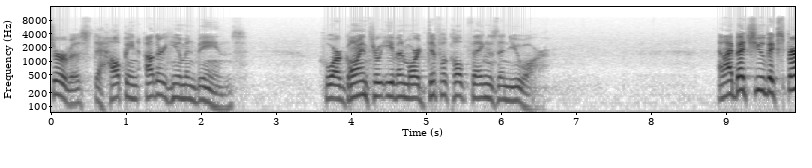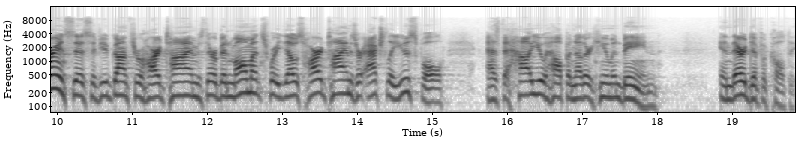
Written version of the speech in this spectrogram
service to helping other human beings who are going through even more difficult things than you are. And I bet you've experienced this if you've gone through hard times. There have been moments where those hard times are actually useful as to how you help another human being in their difficulties.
